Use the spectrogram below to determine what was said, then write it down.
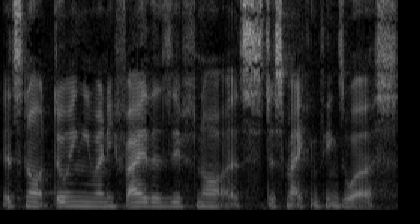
it's not doing you any favours. If not, it's just making things worse.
